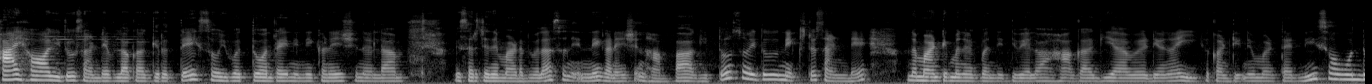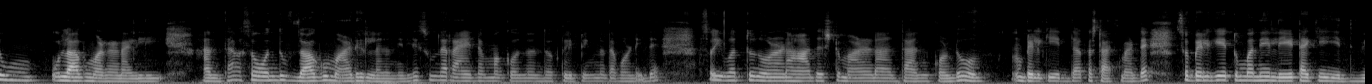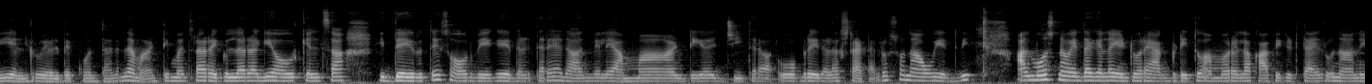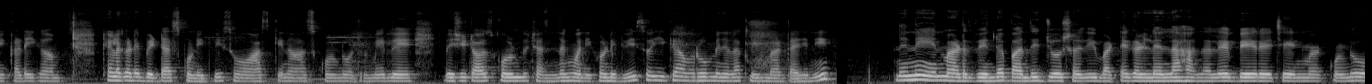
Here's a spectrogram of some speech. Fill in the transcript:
Hi ಹಾಲ್ ಇದು Sunday vlog ಆಗಿರುತ್ತೆ. So ಇವತ್ತು ಅಂದರೆ ನಿನ್ನೆ ಗಣೇಶನೆಲ್ಲ ವಿಸರ್ಜನೆ ಮಾಡಿದ್ವಲ್ಲ ಸೊ ನಿನ್ನೆ ಗಣೇಶನ ಹಬ್ಬ ಆಗಿತ್ತು. ಸೊ ಇದು ನೆಕ್ಸ್ಟ್ ಸಂಡೇ ನಮ್ಮ ಆಂಟಿ ಮನೆಗೆ ಬಂದಿದ್ವಿ ಅಲ್ವಾ, ಹಾಗಾಗಿ ಆ ವಿಡಿಯೋನ ಈಗ ಕಂಟಿನ್ಯೂ ಮಾಡ್ತಾ ಇದ್ದೀನಿ. ಸೊ ಒಂದು ವ್ಲಾಗ್ ಮಾಡೋಣ ಇಲ್ಲಿ ಅಂತ. ಸೊ ಒಂದು ವ್ಲಾಗು ಮಾಡಿರಲಿಲ್ಲ ನಾನಿಲ್ಲಿ ಸುಮ್ಮನೆ ರ್ಯಾಂಡಮ್ ಆಗಿ ಒಂದೊಂದು ಕ್ಲಿಪ್ಪಿಂಗ್ನ ತಗೊಂಡಿದ್ದೆ. ಸೊ ಇವತ್ತು ನೋಡೋಣ, ಆದಷ್ಟು ಮಾಡೋಣ ಅಂತ ಅಂದ್ಕೊಂಡು ಬೆಳಿಗ್ಗೆ ಇದ್ದಾಗ ಸ್ಟಾರ್ಟ್ ಮಾಡಿದೆ. ಸೊ ಬೆಳಗ್ಗೆ ತುಂಬಾ ಲೇಟಾಗಿ ಇದ್ವಿ ಎಲ್ಲರೂ ಹೇಳಬೇಕು ಅಂತ. ಅಂದರೆ ನಮ್ಮ ಆಂಟಿ ಮಾತ್ರ ರೆಗ್ಯುಲರಾಗಿ ಅವ್ರ ಕೆಲಸ ಇದ್ದೇ ಇರುತ್ತೆ. ಸೊ ಅವ್ರು ಬೇಗ ಎದ್ದೇಳ್ತಾರೆ. ಅದಾದಮೇಲೆ ಅಮ್ಮ ಆಂಟಿ ಅಜ್ಜಿ ಥರ ಒಬ್ಬರು ಎದ್ದೇಳಕ್ಕೆ ಸ್ಟಾರ್ಟ್ ಆದರು. ಸೊ ನಾವು ಎದ್ವಿ. ಆಲ್ಮೋಸ್ಟ್ ನಾವು ಎದ್ದಾಗೆಲ್ಲ ಎಂಟೂವರೆ ಆಗಿಬಿಟ್ಟಿತ್ತು. ಅಮ್ಮವರೆಲ್ಲ ಕಾಫಿ ಇಡ್ತಾಯಿದ್ರು ನಾನು ಈ ಕಡೆ ಈಗ ಕೆಳಗಡೆ ಬೆಡ್ ಹಾಸ್ಕೊಂಡಿದ್ವಿ. ಸೊ ಹಾಸಿಗೆನ ಹಾಸ್ಕೊಂಡು ಅದ್ರ ಮೇಲೆ ಬೆಡ್ಶೀಟ್ ಹಾಸ್ಕೊಂಡು ಚೆನ್ನಾಗಿ ಮನಿಕೊಂಡಿದ್ವಿ. ಸೊ ಈಗ ರೂಮನ್ನೆಲ್ಲ ಕ್ಲೀನ್ ಮಾಡ್ತಾಯಿದ್ದೀನಿ ನಿನ್ನೆ ಏನು ಮಾಡಿದ್ವಿ ಅಂದರೆ ಬಂದಿದ್ದ ಜೋಶಲ್ಲಿ ಬಟ್ಟೆಗಳನ್ನೆಲ್ಲ ಅಲ್ಲಲ್ಲೇ ಬೇರೆ ಚೇಂಜ್ ಮಾಡಿಕೊಂಡು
